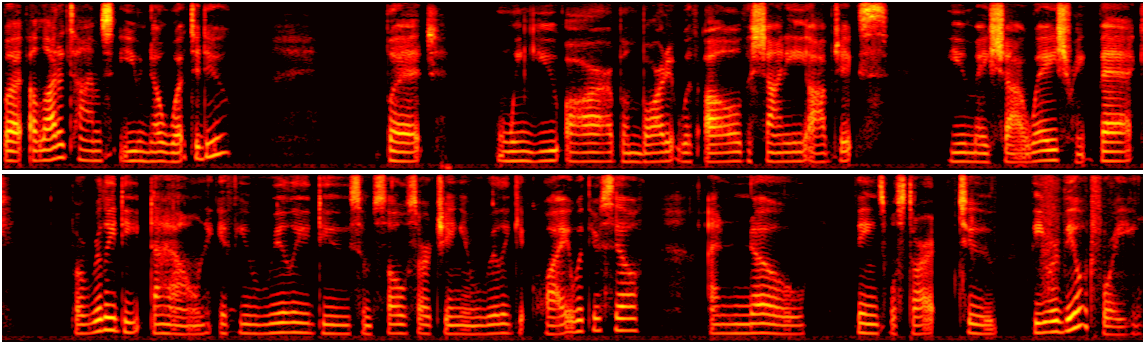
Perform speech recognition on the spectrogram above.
but a lot of times you know what to do, but when you are bombarded with all the shiny objects, you may shy away, shrink back. But really deep down, if you really do some soul searching and really get quiet with yourself, I know things will start to be revealed for you.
